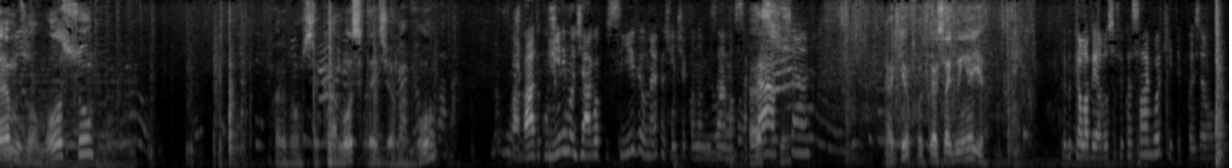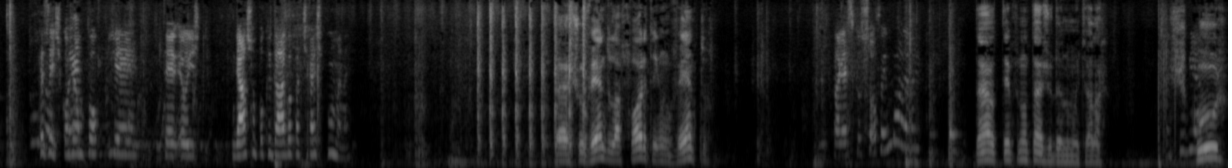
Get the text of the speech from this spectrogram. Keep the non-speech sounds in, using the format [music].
Terminamos o almoço. Agora vamos secar a louça, Thaís já lavou. Lavado com o mínimo de água possível, né? Pra gente economizar a nossa Ah, caixa. Aqui, ó, foi com essa aguinha aí, ó. Tudo que eu lavei a louça foi com essa água aqui. Depois eu. Quer dizer, escorrer um pouco, porque eu gasto um pouco da água pra tirar a espuma, né? Tá chovendo lá fora, tem um vento. E parece que o sol foi embora, né? Tá, o tempo não tá ajudando muito, olha lá. Tá. Escuro.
